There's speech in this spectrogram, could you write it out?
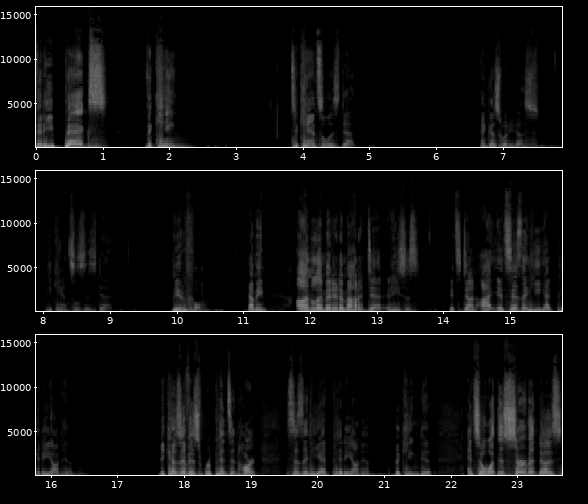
That he begs the king to cancel his debt. And guess what he does? He cancels his debt. Beautiful. I mean, unlimited amount of debt. And he says, It's done. I, it says that he had pity on him. Because of his repentant heart, it says that he had pity on him. The king did. And so, what this servant does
